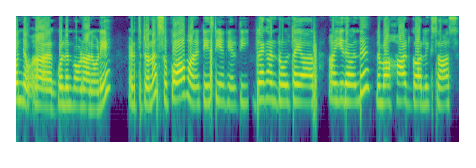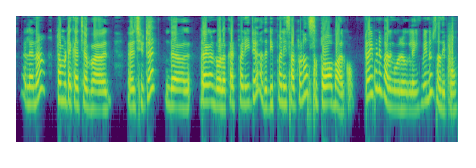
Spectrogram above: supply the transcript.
கொஞ்சம் கோல்டன் ப்ரௌன் ஆனவுடனே எடுத்துட்டோம்னா சூப்பர்பான tasty and healthy dragon roll தயார். இதை வந்து நம்ம ஹாட் கார்லிக் சாஸ் இல்லைன்னா டொமேட்டோ கச்சப் வச்சுட்டு இந்த ட்ராகன் ரோலை கட் பண்ணிவிட்டு அதை டிப் பண்ணி சாப்பிட்டோன்னா சூப்பர்பாக இருக்கும். ட்ரை பண்ணி பாருங்கள் உறவுகளை. மீண்டும் சந்திப்போம்.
